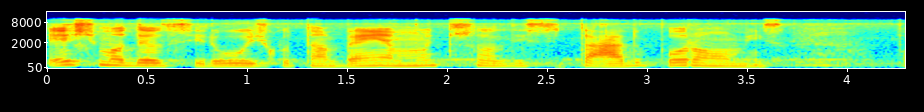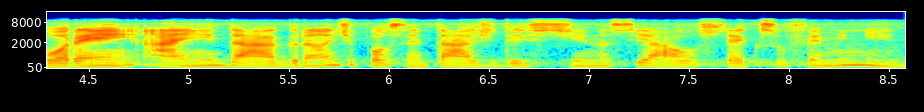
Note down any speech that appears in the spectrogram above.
Este modelo cirúrgico também é muito solicitado por homens, porém, ainda há grande porcentagem destina-se ao sexo feminino.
